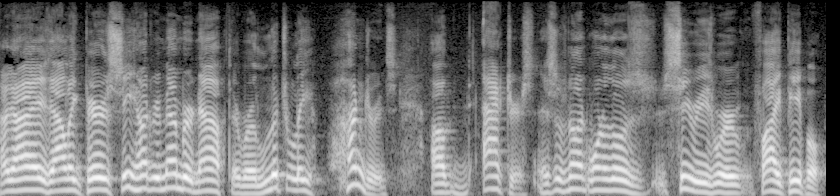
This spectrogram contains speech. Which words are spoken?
Hi guys, Alec Peirce, Sea Hunt. Remember now, there were literally hundreds of actors. This was not one of those series where five people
